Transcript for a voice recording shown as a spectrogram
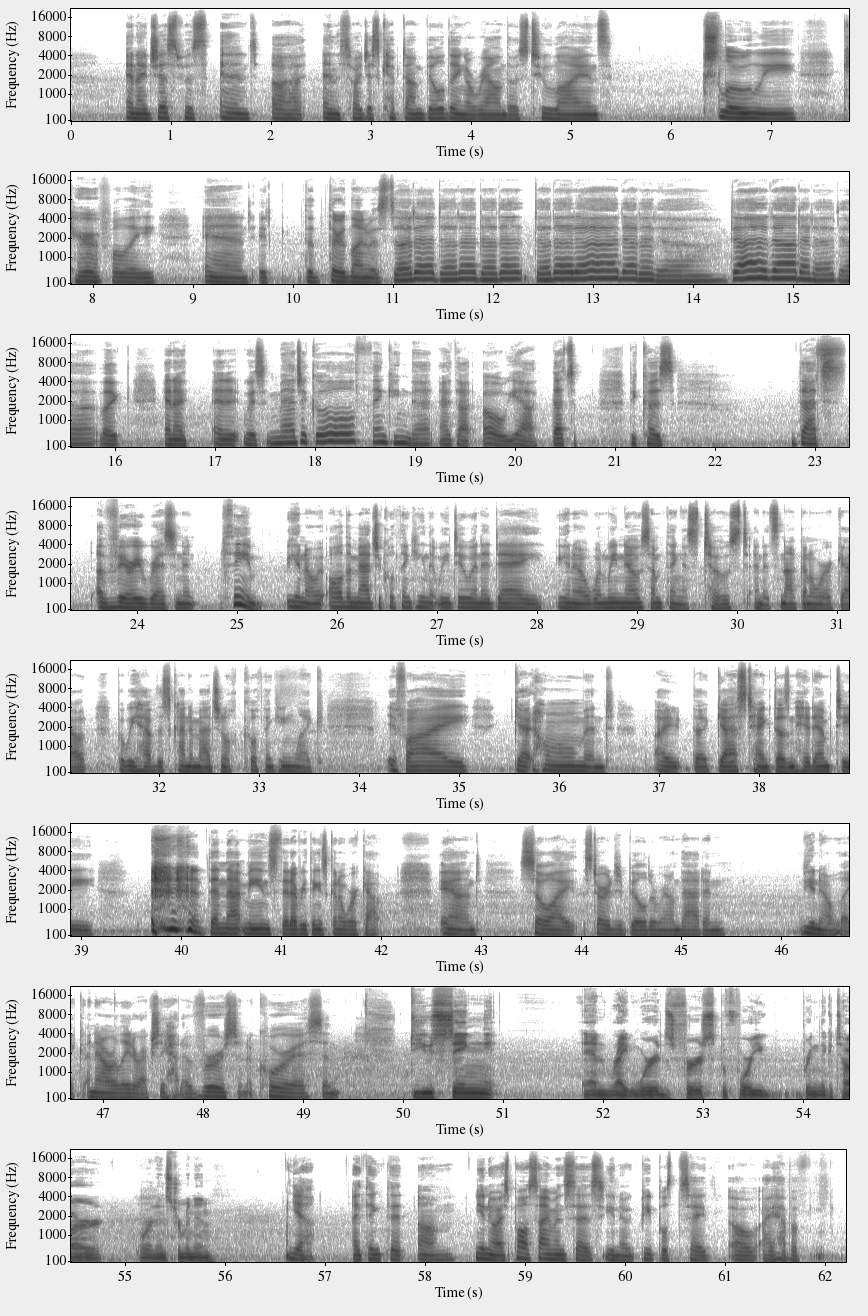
and I just was, and uh, and so I just kept on building around those two lines, slowly, carefully, and it. The third line was da da da da da da da da da da da da da da da da like, and I and it was magical thinking that I thought, oh yeah, that's because that's a very resonant theme. You know, all the magical thinking that we do in a day, you know, when we know something is toast and it's not going to work out, but we have this kind of magical thinking like if I get home and I the gas tank doesn't hit empty, then that means that everything's going to work out. And so I started to build around that and you know, like an hour later actually had a verse and a chorus and Do you sing and write words first before you bring the guitar or an instrument in? Yeah, I think that um, you know, as Paul Simon says, you know, people say, "Oh, I have a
